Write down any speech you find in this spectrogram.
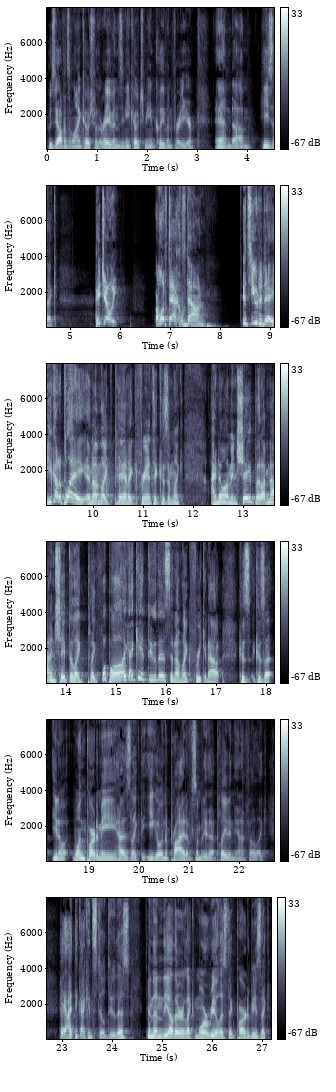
who's the offensive line coach for the ravens and he coached me in cleveland for a year and um, he's like hey joey our left tackle's down it's you today. You got to play. And I'm like panic, frantic because I'm like, I know I'm in shape, but I'm not in shape to like play football. Like I can't do this, and I'm like freaking out because because uh, you know one part of me has like the ego and the pride of somebody that played in the NFL. Like, hey, I think I can still do this. And then the other like more realistic part of me is like,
